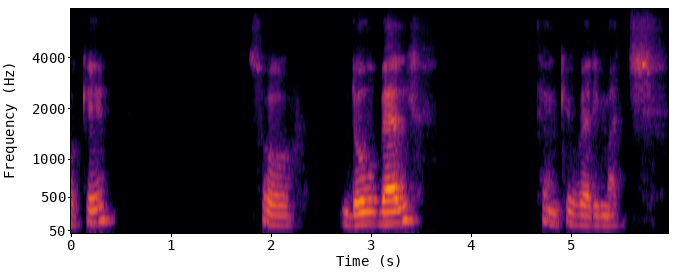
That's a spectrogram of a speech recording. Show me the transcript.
Okay? So do well. Thank you very much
